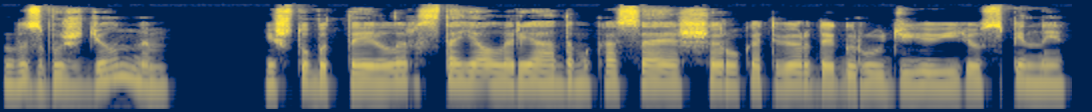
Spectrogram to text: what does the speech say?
возбужденным, и чтобы Тейлор стоял рядом, касаясь широкой твердой грудью ее спины.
